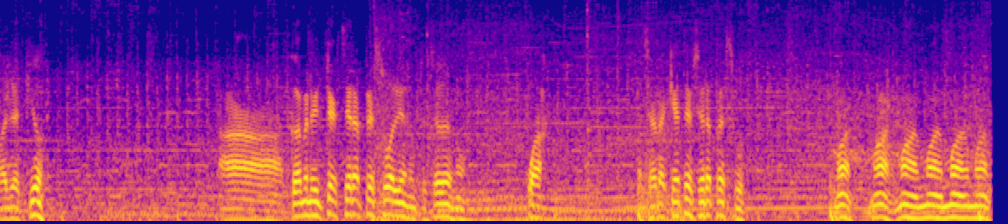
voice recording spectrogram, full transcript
Olha aqui, ó. Ah, câmera de terceira pessoa ali, não terceira não. Quarta. Essa daqui é a terceira pessoa. Mano, mano, mano, mano, mano, mano.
